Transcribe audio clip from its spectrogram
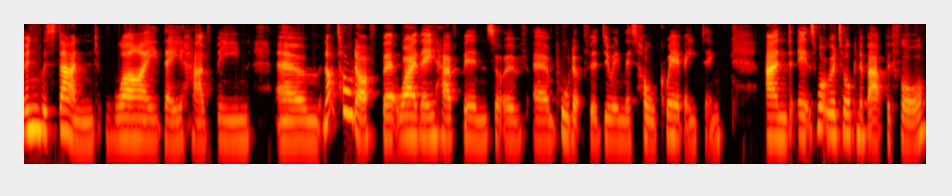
understand why they have been um, not told off, but why they have been sort of um, pulled up for doing this whole queer baiting. And it's what we were talking about before.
